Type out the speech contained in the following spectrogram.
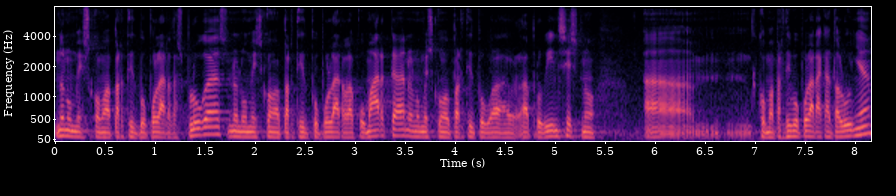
no només com a Partit Popular d'Esplugues, no només com a Partit Popular a la comarca, no només com a Partit Popular a la província, sinó eh, com a Partit Popular a Catalunya,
